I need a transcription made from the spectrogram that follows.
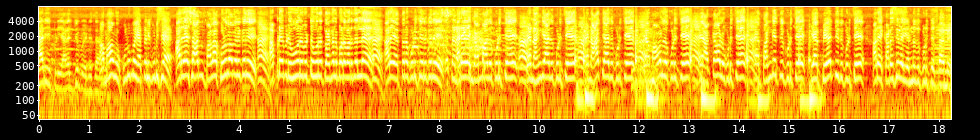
ஆடி இப்படி இழைச்சு போயிட்டு சாமி. ஆமா உங்க குடும்பம் எத்தனை குடிசை? அரே சாமி பல குடும்பம் இருக்குது. அப்படி இப்படி ஊரை விட்டு ஊரை தங்கல் போட வருது இல்ல. அரே எத்தனை குடிச்சு இருக்குது? அரே எங்க அம்மா அது குடிச்சே என் நங்கி அது குடிச்சே என் நாத்தி அது குடிச்சே என் மவளது குடிச்சே என் அக்காவுல குடிச்சே என் தங்கச்சி குடிச்சே என் பேத்தி இது குடிச்சே அடே கடைசியில என்னது குடிச்ச சாமி?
